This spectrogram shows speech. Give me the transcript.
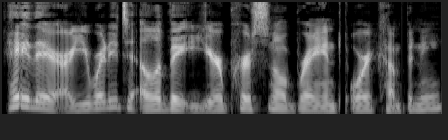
Hey there, are you ready to elevate your personal brand or company?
